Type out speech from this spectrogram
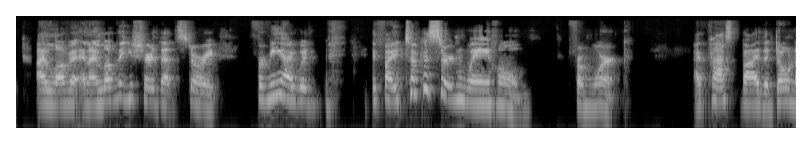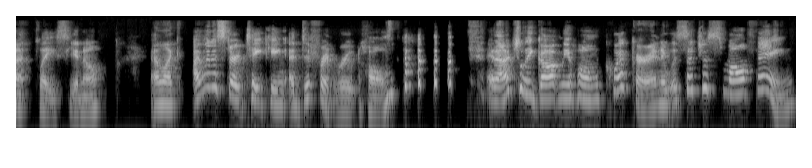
I love it. And I love that you shared that story. For me, I would if I took a certain way home from work, I passed by the donut place, you know, and like, I'm going to start taking a different route home. and actually got me home quicker. And it was such a small thing.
